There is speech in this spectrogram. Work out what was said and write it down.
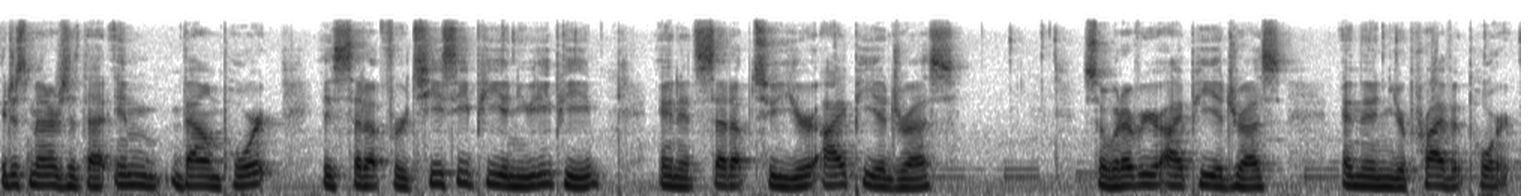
It just matters that that inbound port is set up for TCP and UDP and it's set up to your IP address. So whatever your IP address and then your private port.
